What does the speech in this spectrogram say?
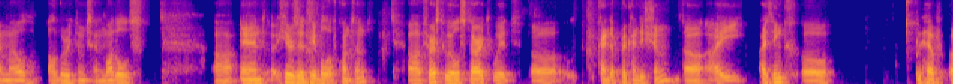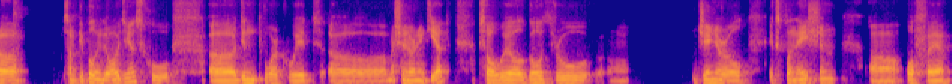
ML algorithms and models. and here's a table of content uh, first, we'll start with uh, kind of precondition. Uh, I I think uh, we have uh, some people in the audience who uh, didn't work with machine learning yet, so we'll go through general explanation of a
